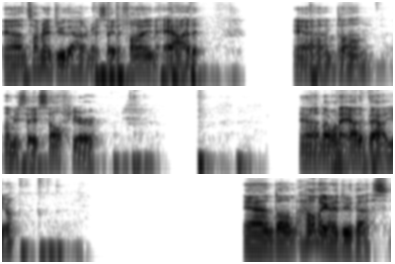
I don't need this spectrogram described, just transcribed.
And so I'm going to do that. I'm going to say define add. And um, let me say self here. And I want to add a value. And um, how am I going to do this?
